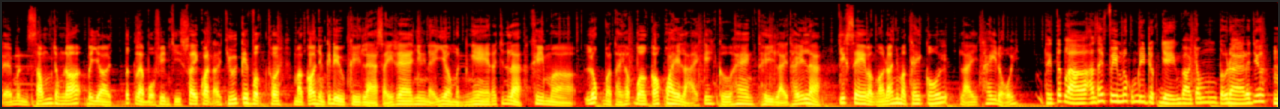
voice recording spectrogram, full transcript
để mình sống trong đó. Bây giờ tức là bộ phim chỉ xoay quanh ở dưới cái vực thôi mà có những cái điều kỳ lạ xảy ra như nãy giờ mình nghe đó chính là khi mà lúc mà thầy Hopper có quay lại cái cửa hang thì lại thấy là chiếc xe vẫn ở đó nhưng mà cây cối lại thay đổi. Thì tức là anh thấy phim nó cũng đi trực diện vào trong tựa đề đó chứ. Ừ.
